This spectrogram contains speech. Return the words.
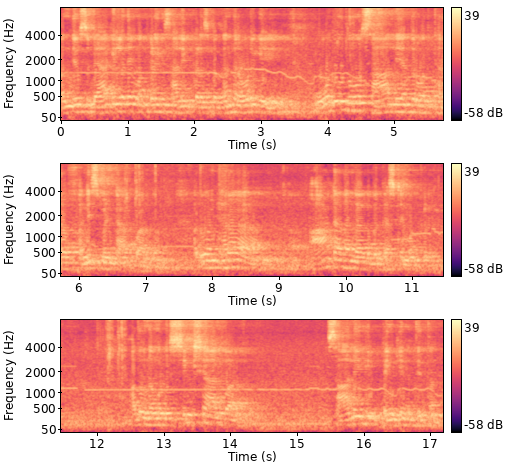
ಒಂದ್ ದಿವ್ಸ ಬ್ಯಾಗ್ ಇಲ್ಲದೆ ಮಕ್ಕಳಿಗೆ ಸಾಲಿಗೆ ಕಳಿಸ್ಬೇಕಂದ್ರೆ ಅವರಿಗೆ ಓದೋದು, ಸಾಲಿ ಅಂದ್ರೆ ಒಂಥರ ಪನಿಷ್ಮೆಂಟ್ ಆಗಬಾರ್ದು. ಅದು ಒಂಥರ ಆಟ ಆದಂಗೆ ಆಗಬೇಕಷ್ಟೇ ಮಕ್ಕಳಿಗೆ ಅದು ನಮಗೆ ಶಿಕ್ಷೆ ಆಗಬಾರ್ದು. ಸಾಲಿಗೆ ಬೆಂಕಿ ಹತ್ತಿತ್ತಂತ.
